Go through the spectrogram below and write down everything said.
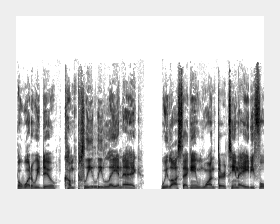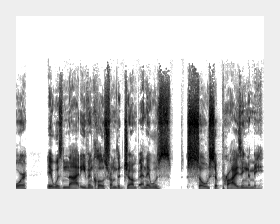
But what do we do? Completely lay an egg. We lost that game 113 to 84. It was not even close from the jump, and it was so surprising to me.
